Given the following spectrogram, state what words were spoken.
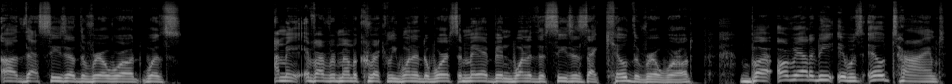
uh, that season of The Real World was, I mean, if I remember correctly, one of the worst. It may have been one of the seasons that killed The Real World. But in reality, it was ill timed.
